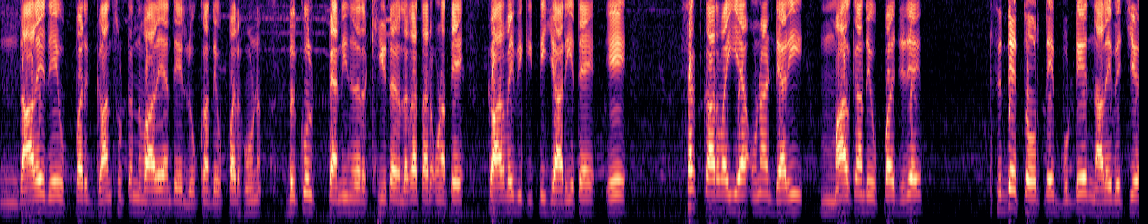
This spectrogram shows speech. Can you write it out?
ਨਾਲੇ ਦੇ ਉੱਪਰ, ਗੰਦ ਸੁੱਟਣ ਵਾਲਿਆਂ ਦੇ ਲੋਕਾਂ ਦੇ ਉੱਪਰ ਹੁਣ ਬਿਲਕੁਲ ਪੈਨੀ ਨਜ਼ਰ ਰੱਖੀ ਤਾਂ ਲਗਾਤਾਰ ਉਹਨਾਂ ਤੇ ਕਾਰਵਾਈ ਵੀ ਕੀਤੀ ਜਾ ਰਹੀ ਹੈ, ਤੇ ਇਹ ਸਖਤ ਕਾਰਵਾਈ ਹੈ। ਉਹਨਾਂ ਡੈਰੀ ਮਾਲਕਾਂ ਦੇ ਉੱਪਰ ਜਿਹੜੇ ਸਿੱਧੇ ਤੌਰ ਤੇ ਬੁੱਢੇ ਨਾਲੇ ਵਿੱਚ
